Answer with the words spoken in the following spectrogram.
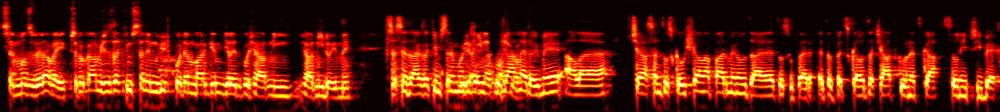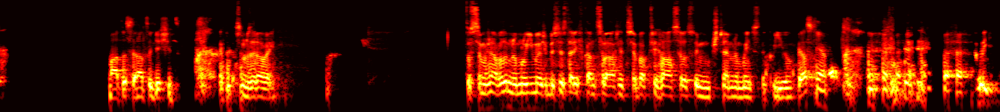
Jsem moc zvědavý. Předpokládám, že zatím se nemůžeš pod embargem dělit o žádný, žádný dojmy. Přesně tak, zatím se nemůžeš dělit o žádné dojmy, ale Včera jsem to zkoušel na pár minut a je to super. Je to pecka od začátku hnedka, silný příběh. Máte se na co těšit. Tak jsem zvědavý. To se možná potom domluvíme, že by se tady v kanceláři třeba přihlásil svým účtem nebo něco takového. Jasně. Dobrý.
